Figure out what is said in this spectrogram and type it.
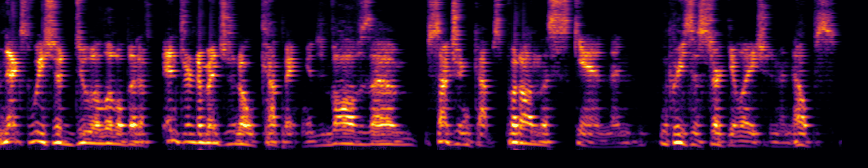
next we should do a little bit of interdimensional cupping. It involves um, suction cups put on the skin and increases circulation and helps,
